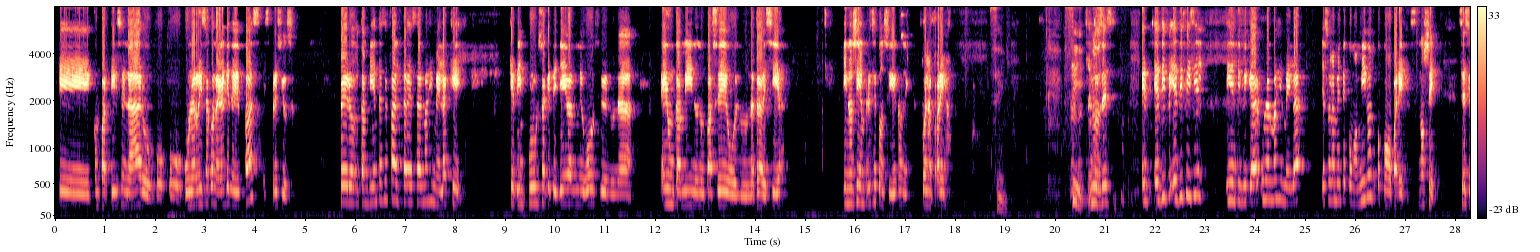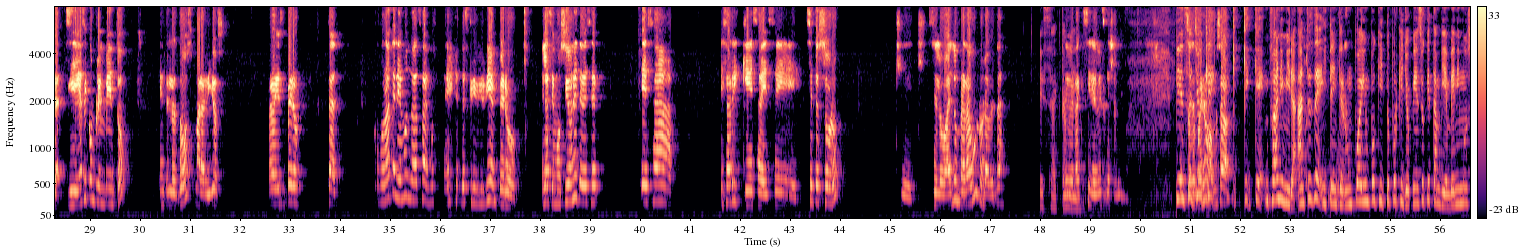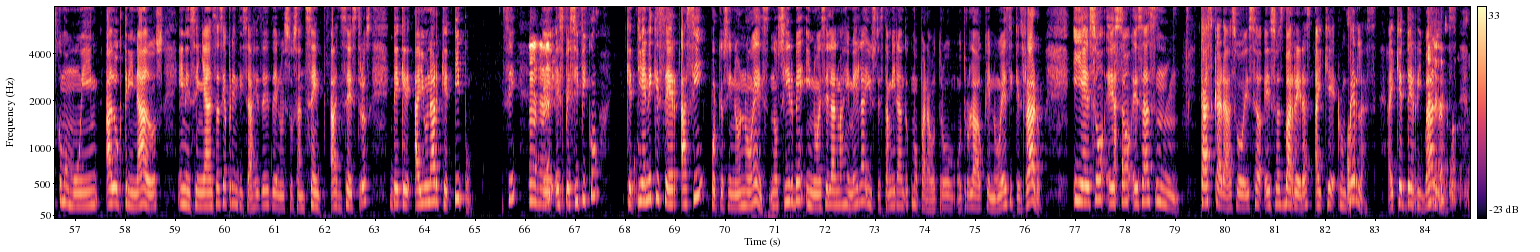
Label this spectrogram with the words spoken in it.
Eh, compartir, cenar o, una risa con alguien que te dé paz es precioso. Pero también te hace falta esa alma gemela que, que te impulsa, que te lleva a un negocio, en, una, en un camino, en un paseo, en una travesía. Y no siempre se consigue con, con la pareja. Sí. Sí. Entonces, es, es, difícil identificar un alma gemela ya solamente como amigos o como parejas, no sé. si llega ese complemento entre los dos, maravilloso. Maravilloso, pero, o sea, como no la tenemos, no la sabemos eh, describir bien, pero en las emociones debe ser esa, esa riqueza, ese, ese tesoro que, se lo va a deslumbrar a uno, la verdad. Exactamente. De verdad que sí debe ser. Pienso yo que, Fanny, mira, antes de, y te interrumpo ahí un poquito porque yo pienso que también venimos como muy adoctrinados en enseñanzas y aprendizajes desde nuestros ancestros de que hay un arquetipo, ¿sí? Eh, específico que tiene que ser así porque si no, no es, no sirve y no es el alma gemela y usted está mirando como para otro, otro lado que no es y que es raro. Y eso, eso, esas... Mm, cáscaras o esas barreras hay que romperlas, hay que derribarlas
